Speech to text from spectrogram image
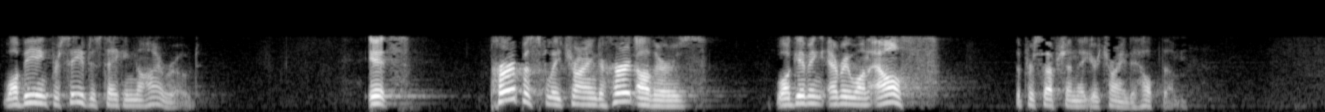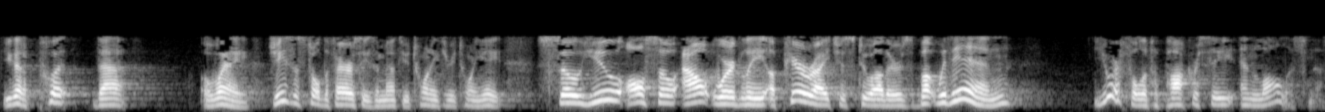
while being perceived as taking the high road. It's purposefully trying to hurt others while giving everyone else the perception that you're trying to help them. You got to put that away. Jesus told the Pharisees in Matthew 23, 28, so you also outwardly appear righteous to others, but within you are full of hypocrisy and lawlessness.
